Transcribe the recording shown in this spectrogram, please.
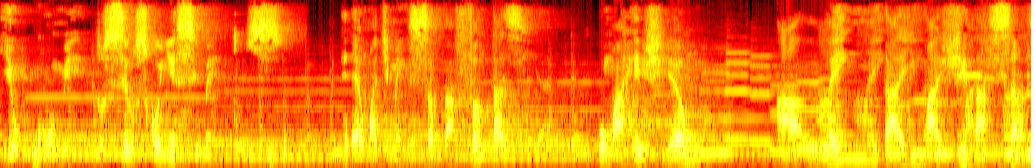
e o cume dos seus conhecimentos. É uma dimensão da fantasia, uma região além da imaginação.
